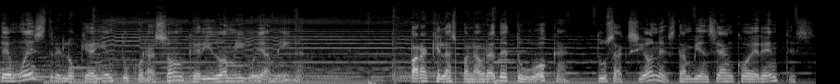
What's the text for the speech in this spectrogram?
demuestre lo que hay en tu corazón, querido amigo y amiga, para que las palabras de tu boca, tus acciones también sean coherentes.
